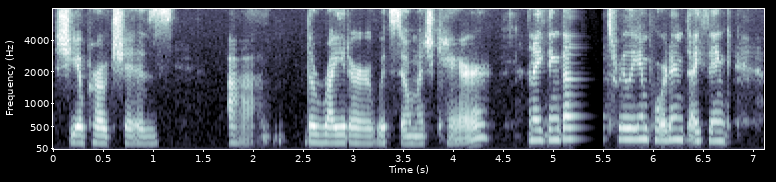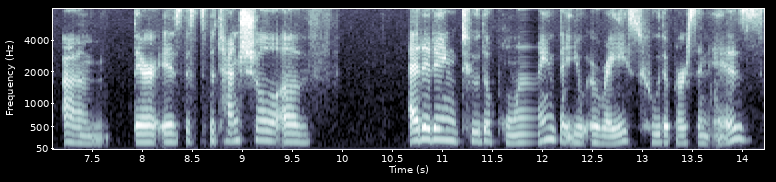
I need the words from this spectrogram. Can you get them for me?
she approaches um, the writer with so much care. And I think that's really important. I think um, there is this potential of editing to the point that you erase who the person is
